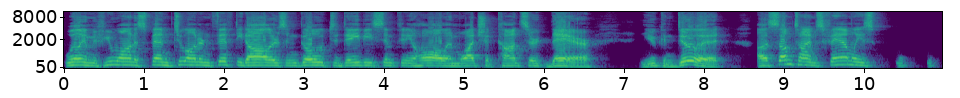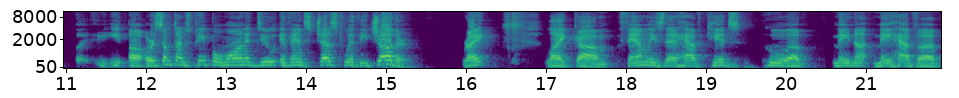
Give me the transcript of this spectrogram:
William, if you want to spend $250 and go to Davies Symphony Hall and watch a concert there, you can do it. Uh, sometimes families uh, or sometimes people want to do events just with each other, right? Like um, families that have kids who uh, may not may have uh,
